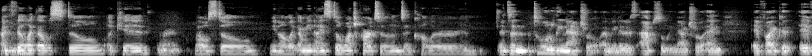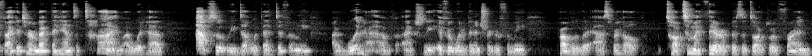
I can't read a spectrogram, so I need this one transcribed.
I Mhm. feel like I was still a kid. Right. I was still, you know, like I mean, I still watch cartoons and color and It's a totally natural. I mean, it is absolutely natural. And if I could, if I could turn back the hands of time, I would have absolutely dealt with that differently. I would have actually, if it would have been a trigger for me, probably would asked for help, talk to my therapist, or talked to a friend,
